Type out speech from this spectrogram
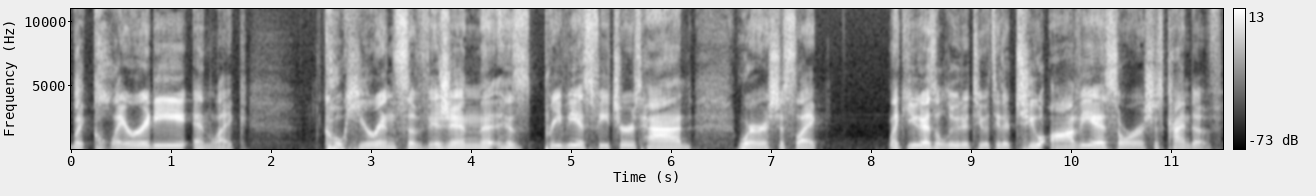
like clarity and like coherence of vision that his previous features had where it's just like like you guys alluded to it's either too obvious or it's just kind of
